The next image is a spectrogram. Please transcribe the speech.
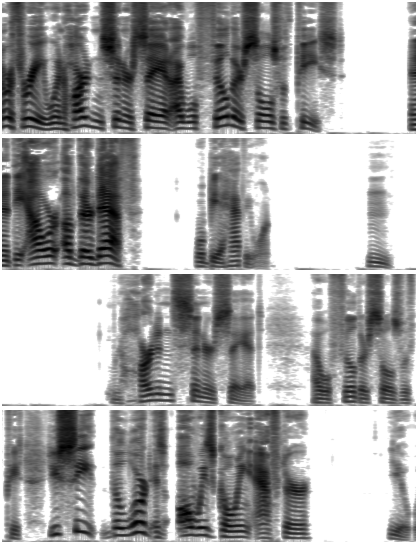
Number three, when hardened sinners say it, I will fill their souls with peace. And at the hour of their death will be a happy one. Hmm. When hardened sinners say it, I will fill their souls with peace. You see, the Lord is always going after you.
